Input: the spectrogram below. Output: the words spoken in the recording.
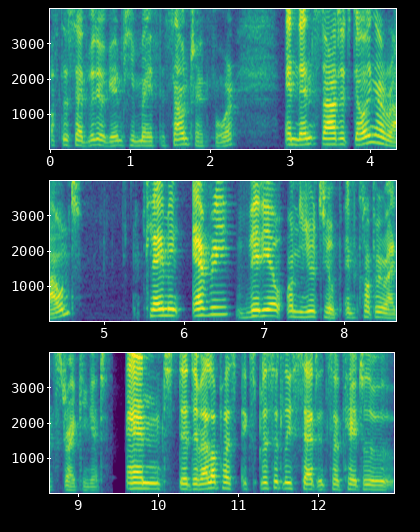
of the said video game he made the soundtrack for and then started going around claiming every video on YouTube and copyright striking it. And the developers explicitly said it's okay to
